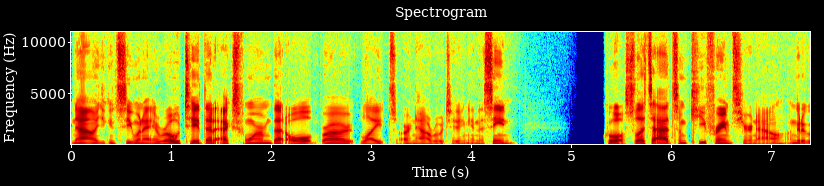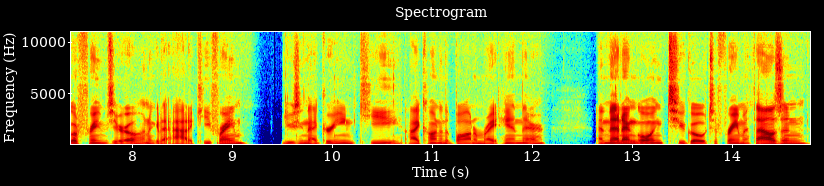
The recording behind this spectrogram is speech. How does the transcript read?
Now you can see when I rotate that X form that all of our lights are now rotating in the scene. Cool. So let's add some keyframes here now. I'm going to go to frame zero, and I'm going to add a keyframe using that green key icon in the bottom right hand there. And then I'm going to go to frame 1000,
